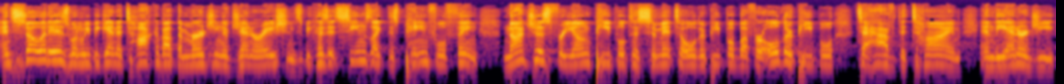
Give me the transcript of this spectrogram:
And so it is when we begin to talk about the merging of generations because it seems like this painful thing, not just for young people to submit to older people, but for older people to have the time and the energy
